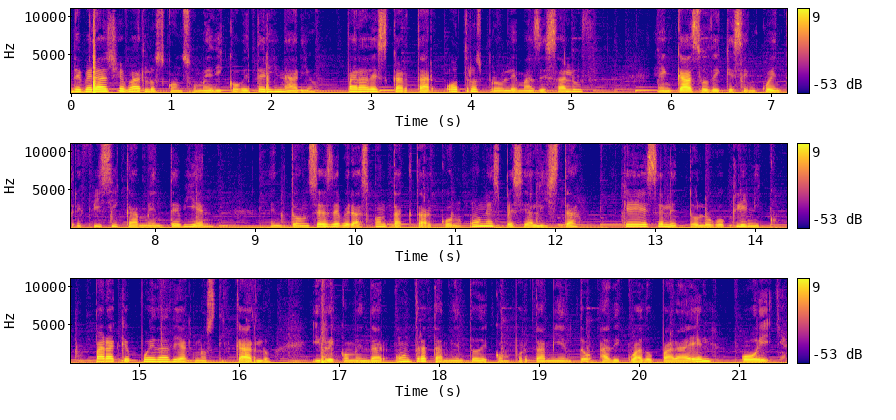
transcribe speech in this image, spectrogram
deberás llevarlos con su médico veterinario para descartar otros problemas de salud, En caso de que se encuentre físicamente bien, entonces deberás contactar con un especialista que es el etólogo clínico para que pueda diagnosticarlo y recomendar un tratamiento de comportamiento adecuado para él o ella.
